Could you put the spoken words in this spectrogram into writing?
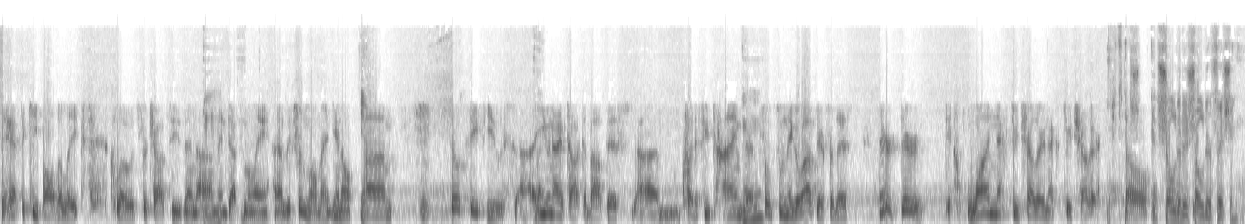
they have to keep all the lakes closed for trout season um, Mm-hmm. indefinitely, at least for the moment. You know. Yeah. Um, so safe use. Uh, You and I have talked about this um, quite a few times. Mm-hmm. That folks, when they go out there for this, they're they're one next to each other, next to each other. So It's shoulder to shoulder fishing.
